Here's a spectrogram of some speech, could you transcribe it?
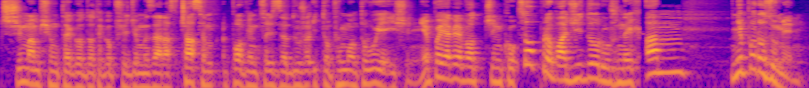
trzymam się tego, do tego przejdziemy zaraz. Czasem powiem coś za dużo i to wymontowuję i się nie pojawia w odcinku, co prowadzi do różnych, um, nieporozumień.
